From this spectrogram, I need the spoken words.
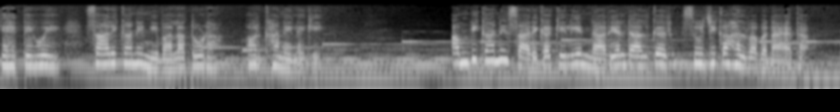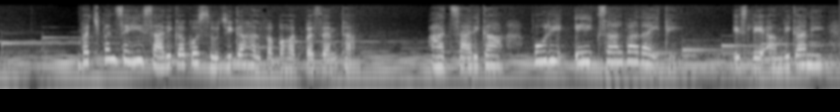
कहते हुए सारिका ने निवाला तोड़ा और खाने लगी। अंबिका ने सारिका के लिए नारियल डालकर सूजी का हलवा बनाया था। बचपन से ही सारिका को सूजी का हलवा बहुत पसंद था। आज सारिका पूरी एक साल बाद आई थी, इसलिए अंबिका ने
